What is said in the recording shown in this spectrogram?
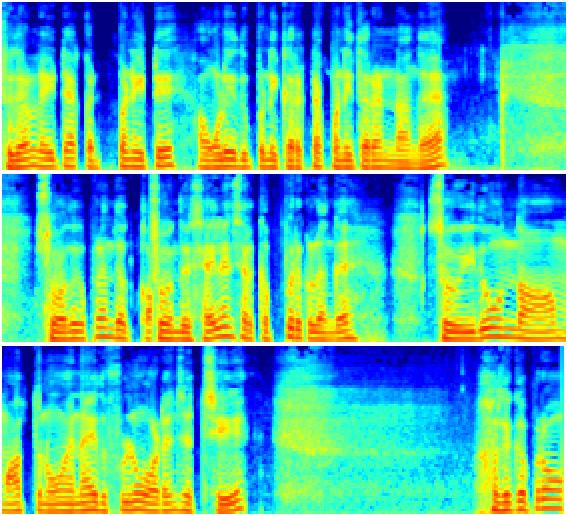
ஸோ இதெல்லாம் லைட்டாக கட் பண்ணிவிட்டு அவங்களே இது பண்ணி கரெக்டாக பண்ணி தரேன்னாங்க. ஸோ அதுக்கப்புறம் இந்த ஸோ இந்த சைலன்சர் கப் இருக்குல்லங்க. ஸோ இதுவும் தான் மாற்றணும் ஏன்னா இது ஃபுல்லும் உடஞ்சிருச்சு. அதுக்கப்புறம்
